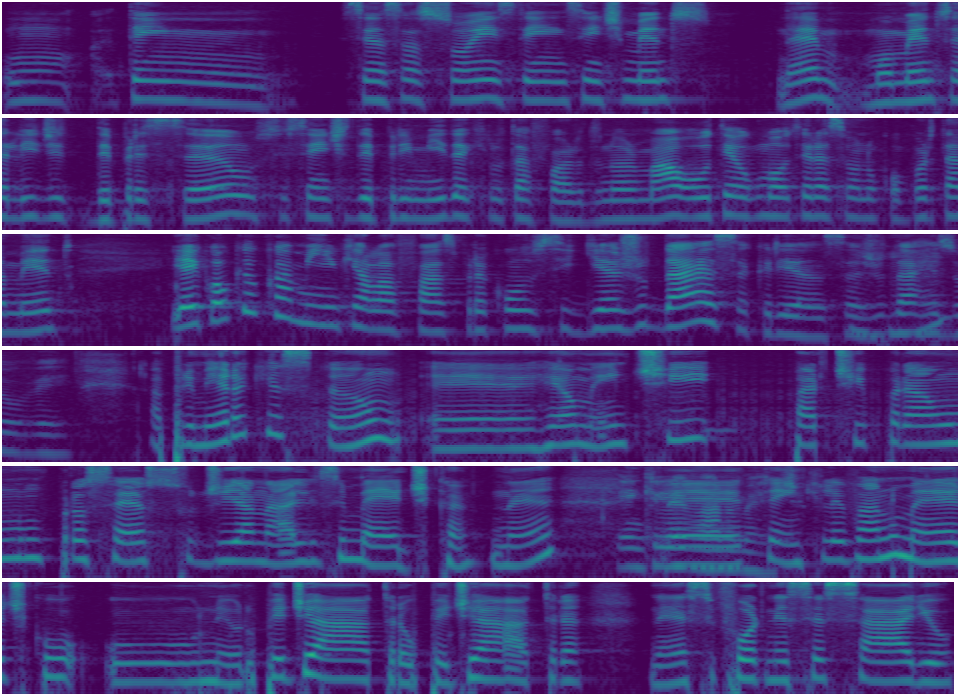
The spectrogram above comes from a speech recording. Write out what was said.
um, tem sensações, tem sentimentos né, momentos ali de depressão, se sente deprimida, aquilo está fora do normal, ou tem alguma alteração no comportamento. E aí, qual que é o caminho que ela faz para conseguir ajudar essa criança, ajudar uhum. a resolver? A primeira questão é realmente partir para um processo de análise médica, né? Tem que levar é, no médico. Tem que levar no médico o neuropediatra, o pediatra, né? Se for necessário,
